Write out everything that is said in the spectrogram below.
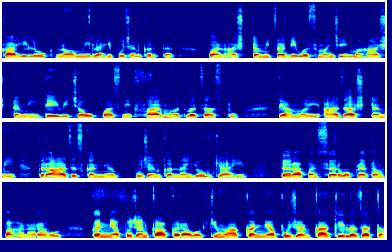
काही लोक नवमीलाही पूजन करतात. पण अष्टमीचा दिवस म्हणजे महाअष्टमी देवीच्या उपासनेत फार महत्त्वाचा असतो. त्यामुळे आज अष्टमी तर आजच कन्यापूजन करणं योग्य आहे. तर आपण सर्वप्रथम पाहणार आहोत कन्यापूजन का करावं किंवा कन्यापूजन का केलं जातं?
